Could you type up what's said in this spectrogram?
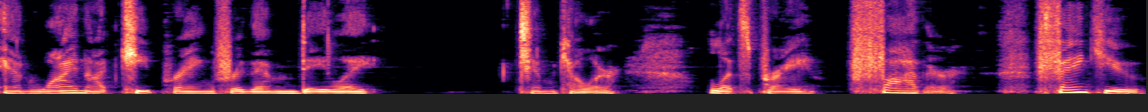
And why not keep praying for them daily? Tim Keller. Let's pray. Father, thank you.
